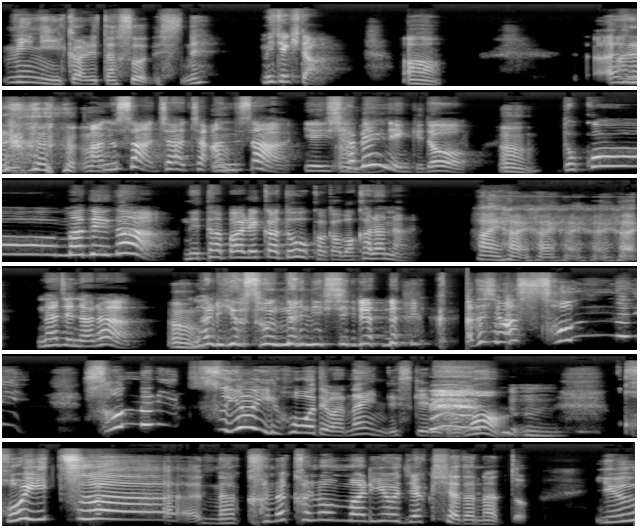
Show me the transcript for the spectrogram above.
見に行かれたそうですね。見てきた？ああ。あのうんあのさ、じゃあ、じゃあ、うんあのさ、いや、喋んねんけど、うん。どこまでがネタバレかどうかがわからない。はいはいはいはいはいはい。なぜなら、うん。マリオそんなに知らないか私はそんなに、そんなに強い方ではないんですけれども、ら。うん。こいつはなかなかのマリオ弱者だなという、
